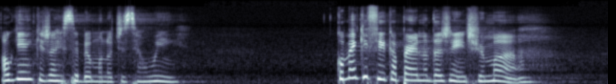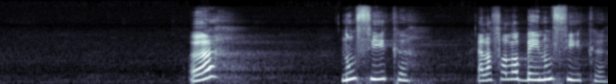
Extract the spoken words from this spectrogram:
Alguém aqui já recebeu uma notícia ruim? Como é que fica a perna da gente, irmã? Hã? Não fica. Ela falou bem, não fica.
